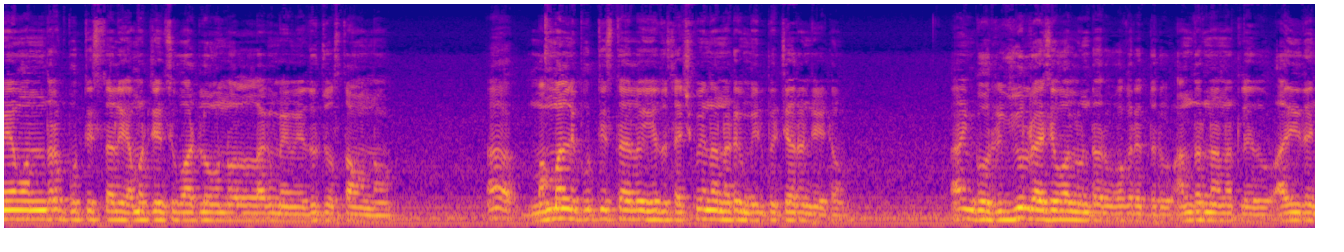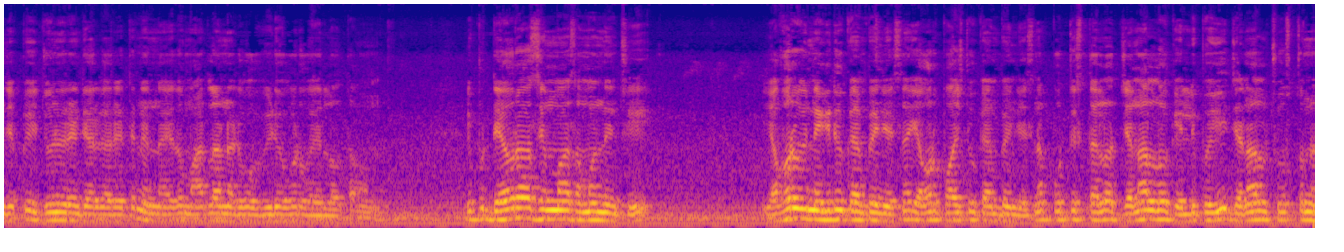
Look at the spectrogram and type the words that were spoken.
మేమందరం పూర్తి స్థాయిలో ఎమర్జెన్సీ వార్డులో ఉన్న వాళ్ళలాగా మేము ఎదురు చూస్తూ ఉన్నాం. మమ్మల్ని పూర్తి స్థాయిలో ఏదో చచ్చిపోయింది అన్నట్టుగా మీరు ప్రచారం చేయటం. ఇంకో రివ్యూలు రాసే వాళ్ళు ఉంటారు ఒకరిద్దరు. అందరు అనట్లేదు. అది ఇది అని చెప్పి జూనియర్ ఎన్టీఆర్ గారు అయితే నిన్న ఏదో మాట్లాడినట్టు ఓ వీడియో కూడా వైరల్ అవుతా ఉంది. ఇప్పుడు దేవరా సినిమా సంబంధించి ఎవరు నెగిటివ్ క్యాంపెయిన్ చేసినా ఎవరు పాజిటివ్ క్యాంపెయిన్ చేసినా పూర్తి స్థాయిలో జనాల్లోకి వెళ్ళిపోయి జనాలు చూస్తున్న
